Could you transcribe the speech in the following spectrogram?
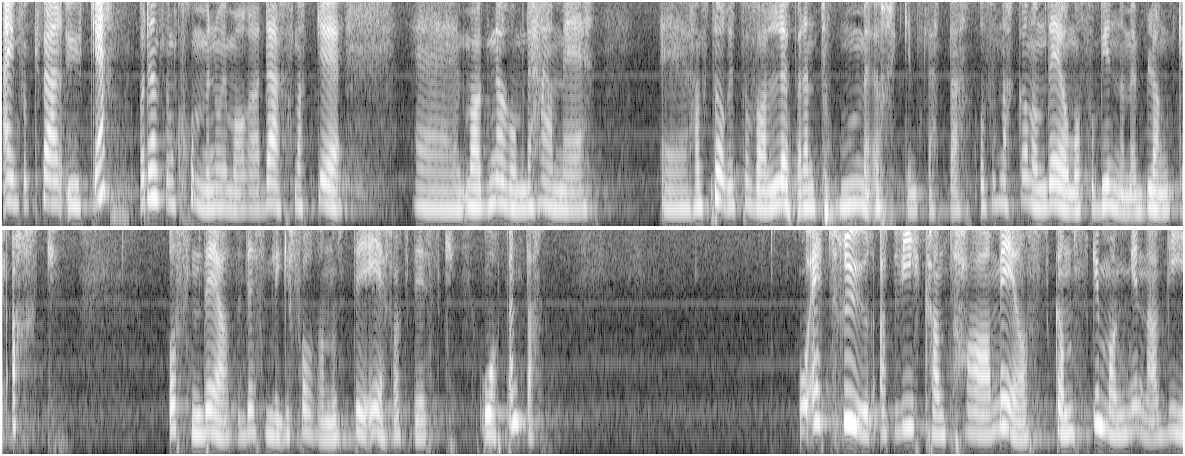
en for hver uke. Og den som kommer nå i morgen, der snakker eh, Magnar om det her med eh, Han står ute på Vallø på den tomme ørkensletta. Og så snakker han om det om å få begynne med blanke ark. Åssen det at det som ligger foran oss, det er faktisk åpent. da. Og jeg tror at vi kan ta med oss ganske mange av de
